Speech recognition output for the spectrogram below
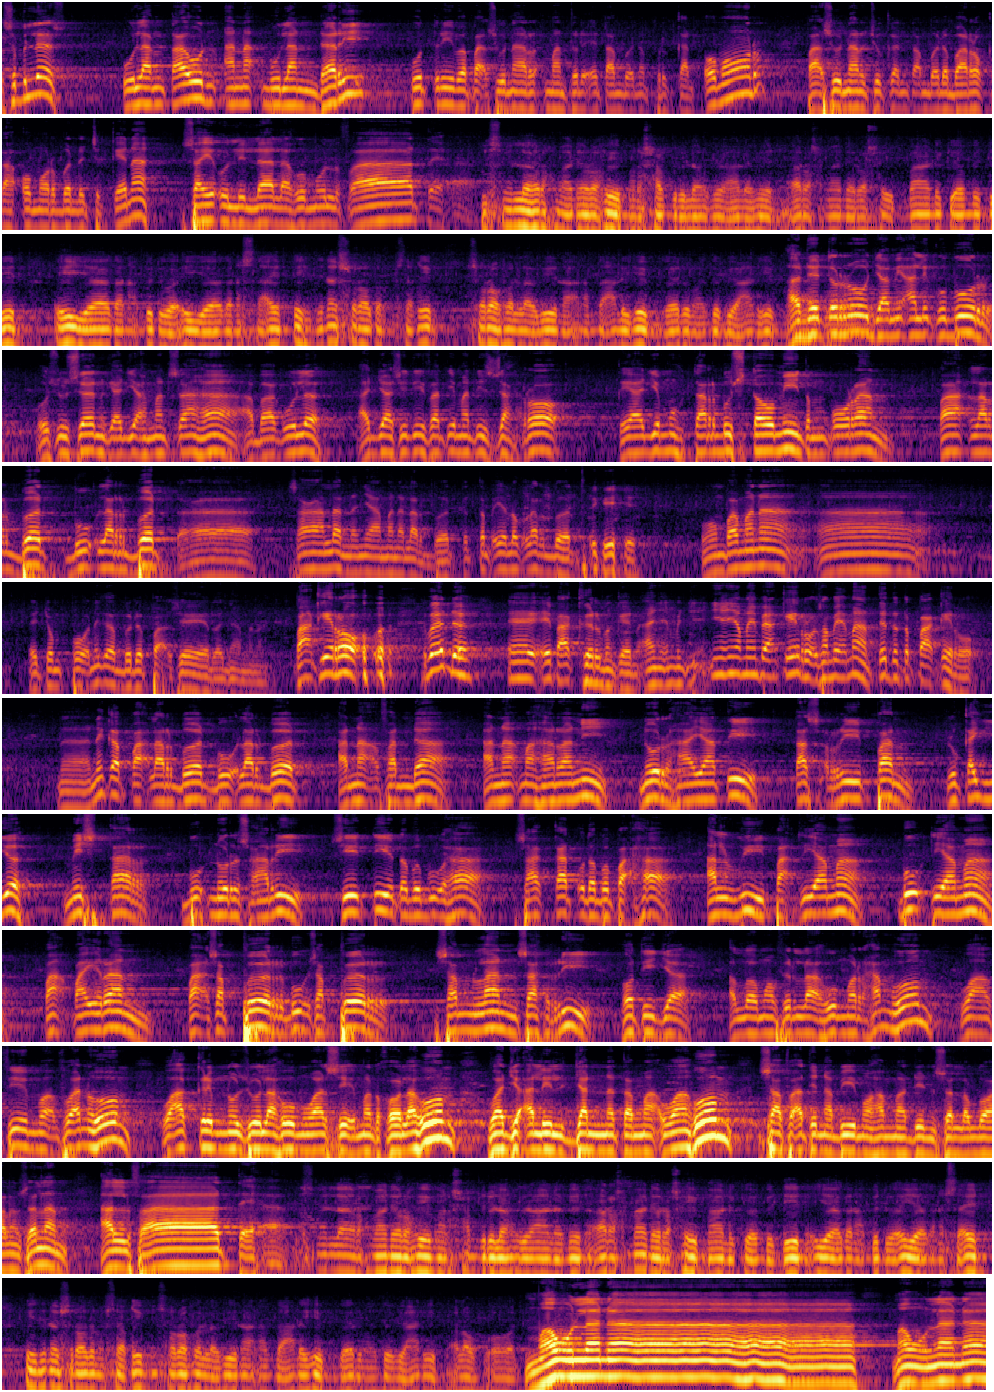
11 ulang tahun anak bulan dari putri Bapak Sunar mantur tambah berkat umur Pak Sunar juga tambah barokah umur benda cekena. Saya ulillah lahumul fatihah Bismillahirrahmanirrahim. Alhamdulillahirabbil alamin Arrahmanirrahim. Malik yaumiddin. Iyyaka na'budu wa iyyaka nasta'in. Ihdinas siratal mustaqim. Shiratal ladzina an'amta 'alaihim ghairil maghdubi 'alaihim. Hadir teru jami ahli kubur khususan Haji Ahmad Saha Abah Gula Haji Siti Fatimah Zahra ke Haji Muhtar Bustaumi Temporan. Pak Larbet Bu Larbet. Ah, salah nanya mana Larbet tetap elok Larbet. Umpamana ah, eh compok ni kan beda Pak nanya mana. Pak Kero beda. Eh, eh Pak Ker mungkin. Hanya main Pak Kero sampai mati tetap Pak Kero. Nah, ini kan Pak Larbet, Bu Larbet, anak Fanda, anak Maharani, Nur Hayati, Tasripan, Rukayyah, Mistar, Bu Nur Sari, Siti atau Bu Ha, Sakat atau Bapak Ha, Alwi, Pak Tiama, Bu Tiama, Pak Pairan, Pak Sabar, Bu Sabar, Samlan Sahri, Hotijah. Allahumma firlahum warhamhum wa'fi wa'fu anhum wa akrim nuzulahum wasi' madkhalahum waj'alil jannata ma'wahum syafaati Nabi Muhammadin sallallahu alaihi wasallam. Al-Fatihah Bismillahirrahmanirrahim. Alhamdulillahirabbil alamin Arrahmanirrahim. Maliki yaumiddin Iyyaka na'budu wa iyyaka nasta'in. Ihdinas siratal mustaqim. Shiratal ladzina an'amta 'alaihim ghairil maghdubi 'alaihim waladdallin. Maulana مولانا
